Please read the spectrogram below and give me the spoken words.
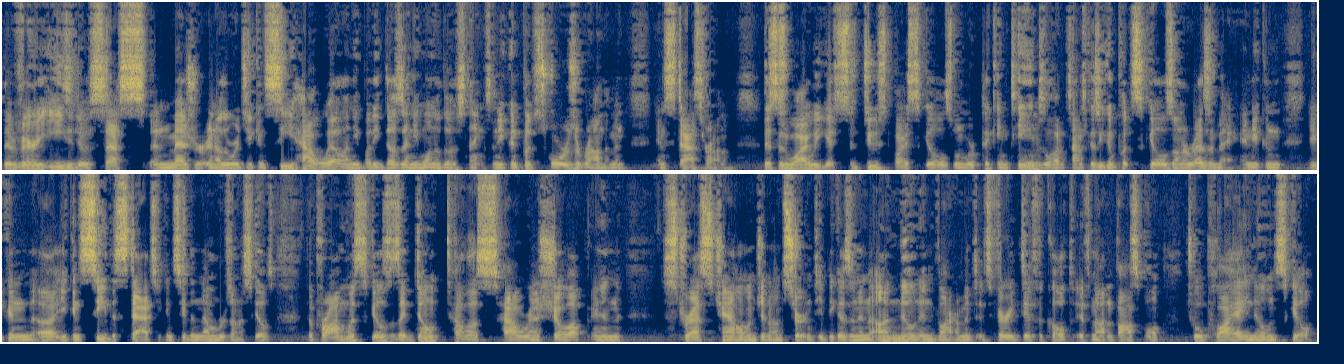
they're very easy to assess and measure. In other words, you can see how well anybody does any one of those things, and you can put scores around them and, and stats around them. This is why we get seduced by skills when we're picking teams a lot of times because you can put skills on a resume and you can you can uh, you can see the stats, you can see the numbers on a skills. The problem with skills is they don't tell us how we're going to show up in stress, challenge, and uncertainty because in an unknown environment, it's very difficult, if not impossible, to apply a known skill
